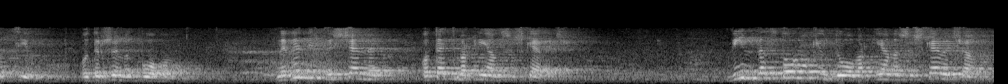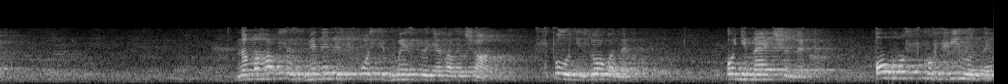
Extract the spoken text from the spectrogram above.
отців, одержимих Богом. Невинний священник отець Маркіян Шишкевич. Він за 100 років до Маркіяна Шишкевича намагався змінити спосіб мислення галичан, сполонізованих, онімечених, омоскофілених,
